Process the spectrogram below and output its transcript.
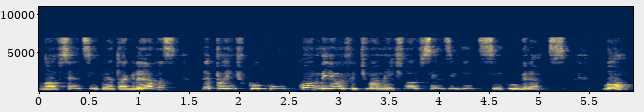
950 gramas, depois a gente ficou com, comeu efetivamente 925 gramas. Bom,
